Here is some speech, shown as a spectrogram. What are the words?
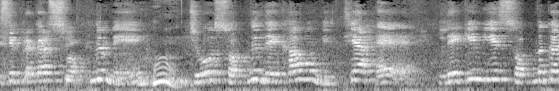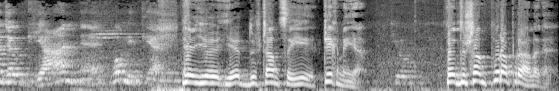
इसी प्रकार स्वप्न हम्म। में जो स्वप्न देखा वो मिथ्या है लेकिन ये स्वप्न का जो ज्ञान है वो मिथ्या नहीं ये ये ये दृष्टांत सही है ठीक नहीं है। क्यों? ये दृष्टांत पूरा पूरा अलग है।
